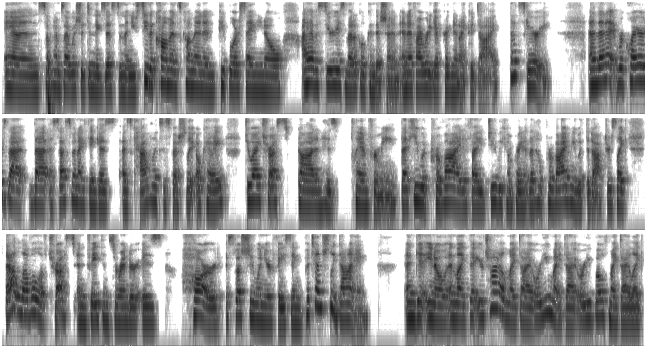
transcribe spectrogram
And sometimes I wish it didn't exist. And then you see the comments come in and people are saying, you know, I have a serious medical condition. And if I were to get pregnant, I could die. That's scary and then it requires that that assessment i think as as catholics especially okay do i trust god and his plan for me that he would provide if i do become pregnant that he'll provide me with the doctors? Like that level of trust and faith and surrender is hard especially when you're facing potentially dying and get you know and like that your child might die or you might die or you both might die. Like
